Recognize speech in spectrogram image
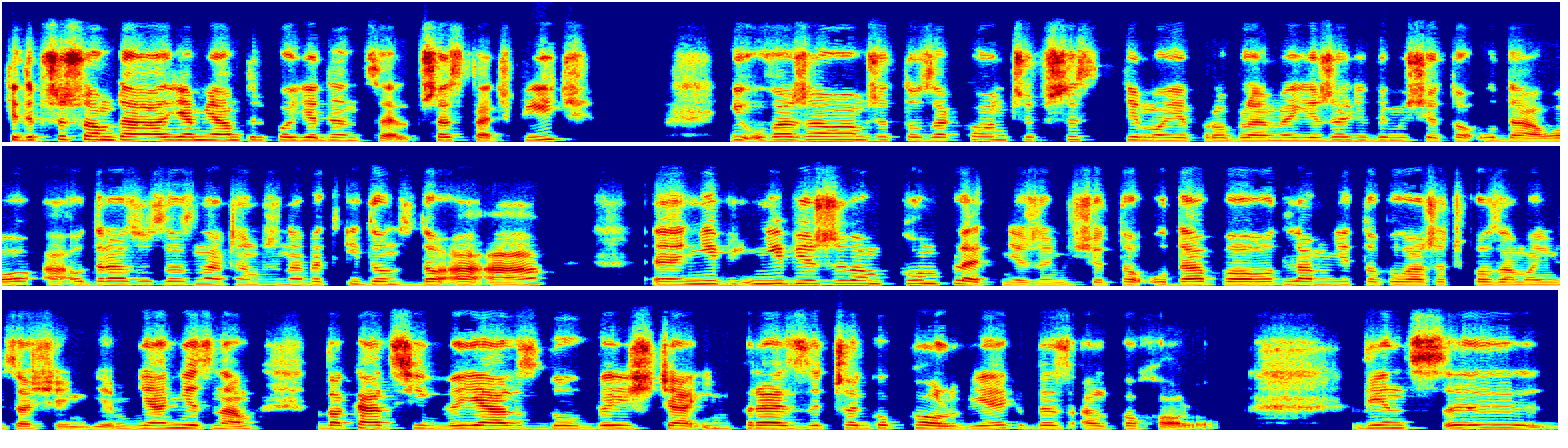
Kiedy przyszłam, do, ja miałam tylko jeden cel: przestać pić i uważałam, że to zakończy wszystkie moje problemy, jeżeli by mi się to udało, a od razu zaznaczam, że nawet idąc do AA, e, nie, nie wierzyłam kompletnie, że mi się to uda, bo dla mnie to była rzecz poza moim zasięgiem. Ja nie znam wakacji, wyjazdów, wyjścia, imprezy, czegokolwiek bez alkoholu. Więc y,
